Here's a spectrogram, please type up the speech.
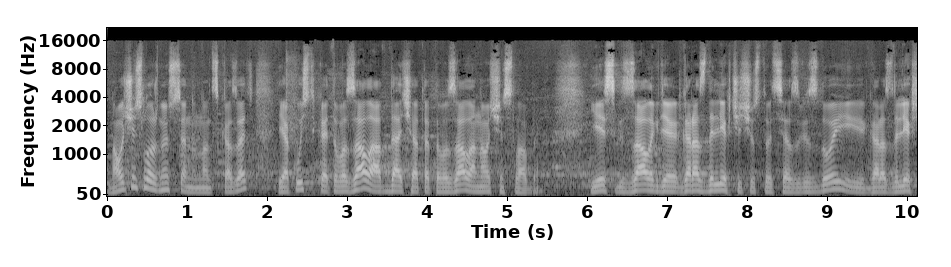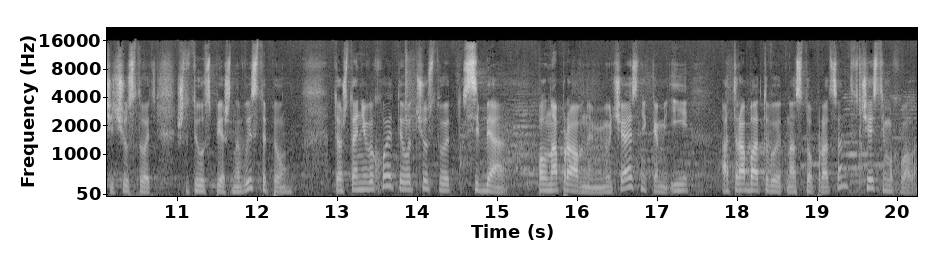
на очень сложную сцену, надо сказать. И акустика этого зала, отдача от этого зала, она очень слабая. Есть залы, где гораздо легче чувствовать себя звездой, и гораздо легче чувствовать, что ты успешно выступил. То, что они выходят и вот чувствуют себя полноправными участниками и отрабатывают на 100%, честь им и хвала.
